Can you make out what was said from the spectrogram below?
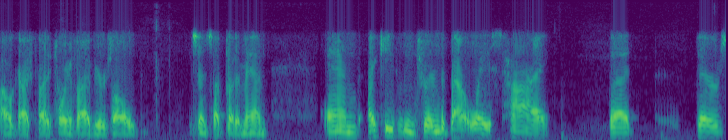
oh gosh, probably 25 years old since I put them in. And I keep them trimmed about waist high. But there's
